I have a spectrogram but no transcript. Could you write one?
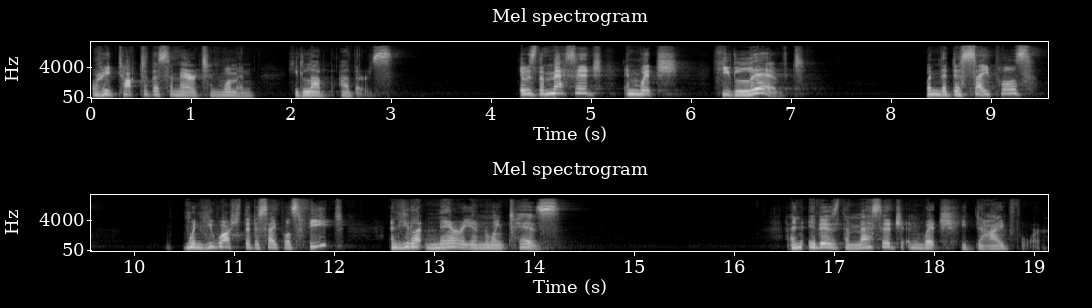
or he talked to the Samaritan woman. He loved others. It was the message in which he lived when the disciples when he washed the disciples' feet and he let Mary anoint his. And it is the message in which he died for.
